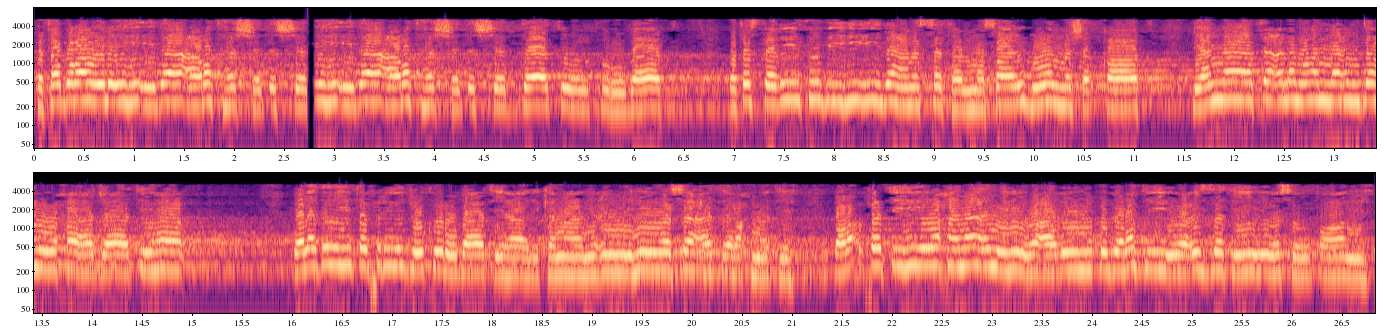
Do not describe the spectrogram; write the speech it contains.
فتضرع إليه إذا عرتها الشد الشد إذا عرتها الشد الشدات والكربات وتستغيث به إذا مستها المصائب والمشقات لأنها تعلم أن عنده حاجاتها ولديه تفريج كرباتها لكمال علمه وسعة رحمته ورأفته وحنانه وعظيم قدرته وعزته وسلطانه.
